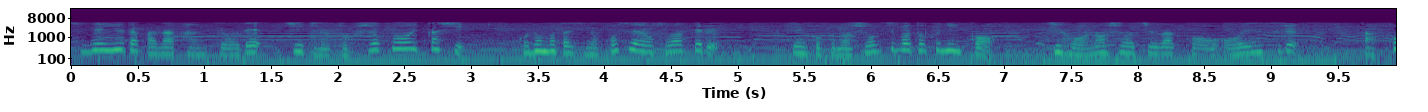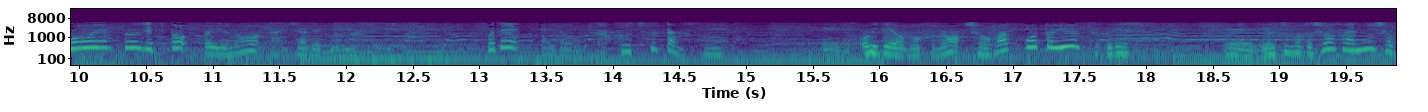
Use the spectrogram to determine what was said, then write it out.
自然豊かな環境で地域の特色を生かし、子どもたちの個性を育てる全国の小規模特任校、地方の小中学校を応援する学校応援プロジェクトというのを立ち上げています。ここで、えー、曲を作ったんですね。えー、おいでよ僕の小学校という曲です。えー、四本翔さんに作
